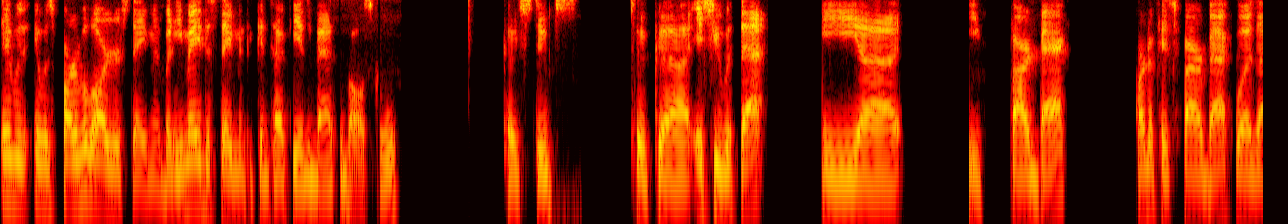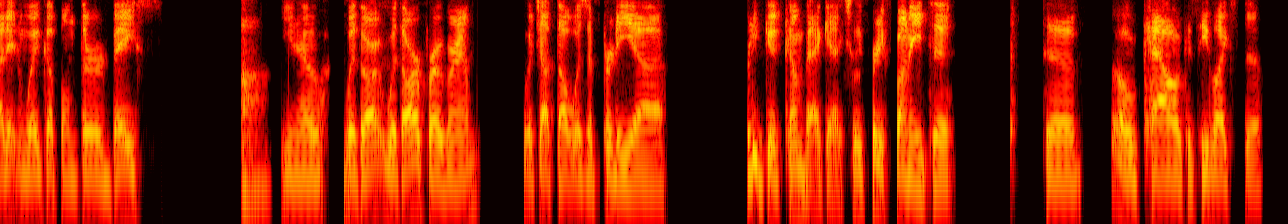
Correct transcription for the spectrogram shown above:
It was it was part of a larger statement, but he made the statement that Kentucky is a basketball school. Coach Stoops took uh, issue with that. He uh, he fired back. Part of his fire back was I didn't wake up on third base. You know, with our with our program, which I thought was a pretty uh pretty good comeback actually. Pretty funny to to old Cal because he likes to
